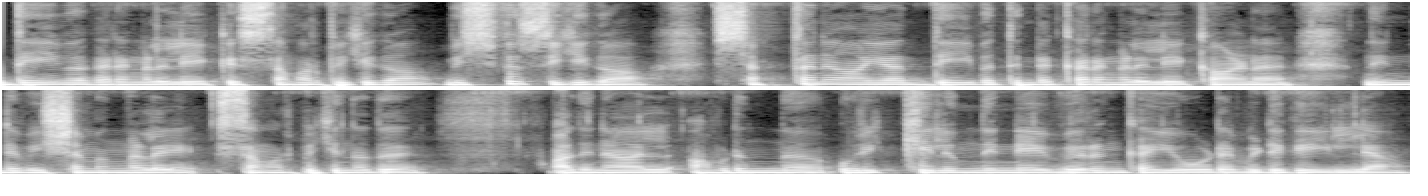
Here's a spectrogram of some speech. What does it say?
ദൈവകരങ്ങളിലേക്ക് സമർപ്പിക്കുക വിശ്വസിക്കുക. ശക്തനായ ദൈവത്തിന്റെ കരങ്ങളിലേക്കാണ് നിന്റെ വിഷമങ്ങളെ സമർപ്പിക്കുന്നത്. അതിനാൽ അവിടുന്ന് ഒരിക്കലും നിന്നെ വെറും കൈയോടെ വിടുകയില്ല.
